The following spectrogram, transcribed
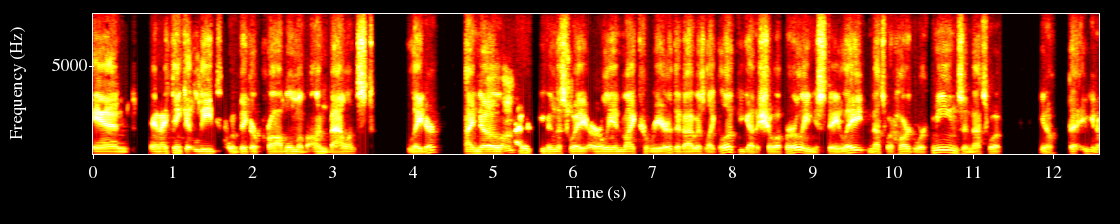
And and I think it leads to a bigger problem of unbalanced later. I know mm-hmm. I was even this way early in my career that I was like, look, you got to show up early and you stay late, and that's what hard work means, and that's what you know. That you know,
